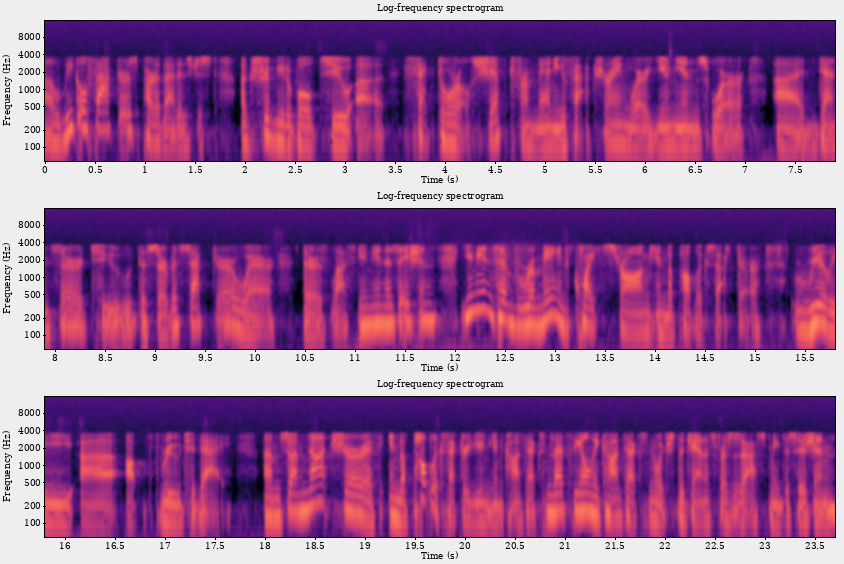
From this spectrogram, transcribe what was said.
uh, legal factors, part of that is just attributable to a sectoral shift from manufacturing, where unions were uh, denser, to the service sector, where there's less unionization. Unions have remained quite strong in the public sector, really uh, up through today. Um, so I'm not sure if in the public sector union context, and that's the only context in which the Janus versus AFSCME decision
